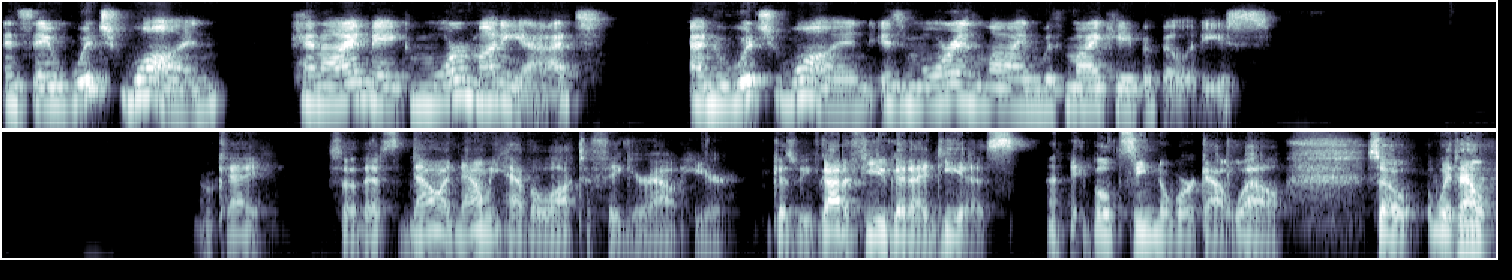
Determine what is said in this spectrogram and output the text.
and say which one can I make more money at and which one is more in line with my capabilities. Okay. So that's now now we have a lot to figure out here because we've got a few good ideas and they both seem to work out well. So without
